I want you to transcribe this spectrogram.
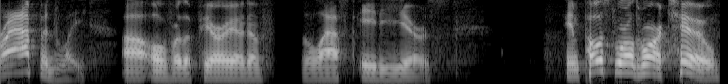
rapidly uh, over the period of the last 80 years. In post-World War II,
